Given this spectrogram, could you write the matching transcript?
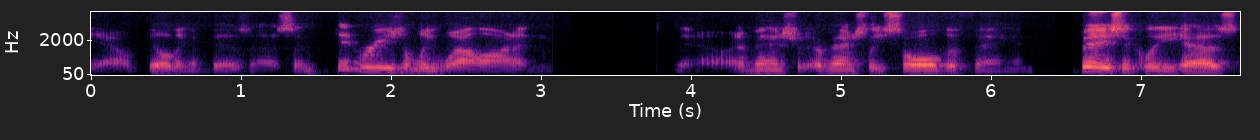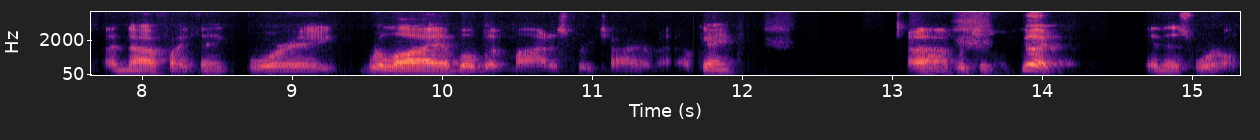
you know, building a business and did reasonably well on it. And, you know, and eventually, eventually sold the thing and basically has enough, I think, for a reliable but modest retirement. Okay. Uh, which is good in this world.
